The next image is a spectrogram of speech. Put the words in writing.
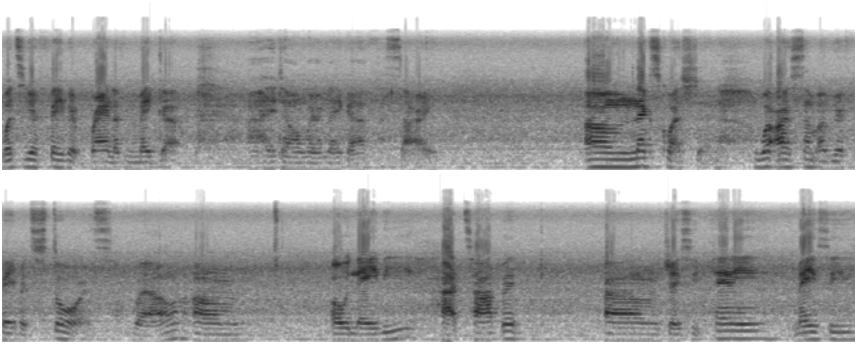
What's your favorite brand of makeup? I don't wear makeup, sorry. Um, next question. What are some of your favorite stores? Well, um, Old Navy, Hot Topic, um, JCPenney, Macy's,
